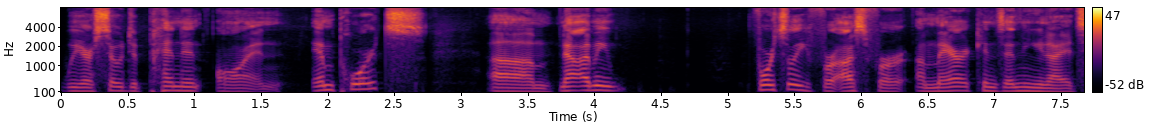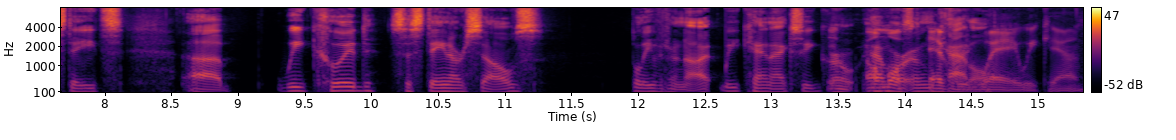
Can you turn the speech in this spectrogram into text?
we are so dependent on imports. Um, now, I mean, fortunately for us, for Americans in the United States, uh, we could sustain ourselves believe it or not, we can actually grow In have our own every cattle. way we can.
